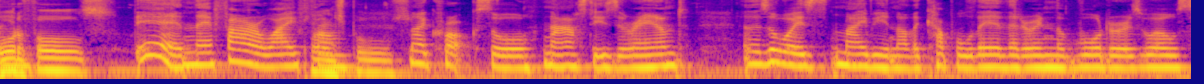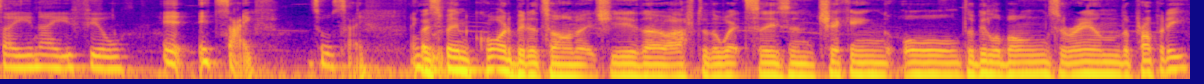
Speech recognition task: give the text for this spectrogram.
waterfalls. Yeah, and they're far away Plunge from pools. no crocs or nasties around. And there's always maybe another couple there that are in the water as well, so you know you feel it, it's safe. It's all safe. They spend quite a bit of time each year, though, after the wet season, checking all the billabongs around the property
